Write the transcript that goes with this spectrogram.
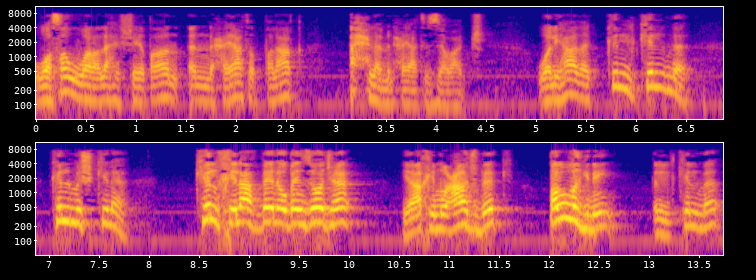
وصور لها الشيطان أن حياة الطلاق أحلى من حياة الزواج. ولهذا كل كلمة كل مشكلة كل خلاف بينه وبين زوجها يا أخي مو عاجبك طلقني. الكلمة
